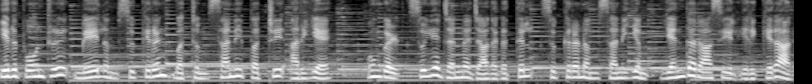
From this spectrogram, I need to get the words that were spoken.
இதுபோன்று மேலும் சுக்கிரன் மற்றும் சனி பற்றி அறிய உங்கள் சுய ஜன்ம ஜாதகத்தில் சுக்கிரனும் சனியும் எந்த ராசியில் இருக்கிறார்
